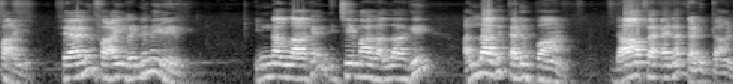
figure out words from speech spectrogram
ஃபாயில். ஃபேலு ஃபாயில் ரெண்டுமே இதில் இருக்கு. இன்னல்லாக நிச்சயமாக அல்லாஹு அல்லாஹு தடுப்பான். தாஃபன தடுத்தான்.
